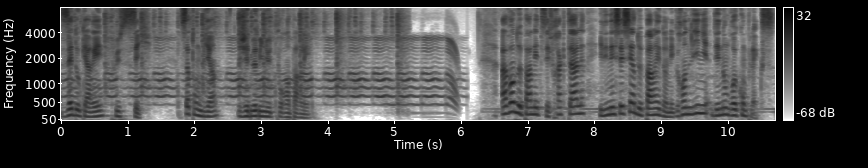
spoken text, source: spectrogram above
z au plus c. Ça tombe bien, j'ai deux minutes pour en parler. Avant de parler de ces fractales, il est nécessaire de parler dans les grandes lignes des nombres complexes.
